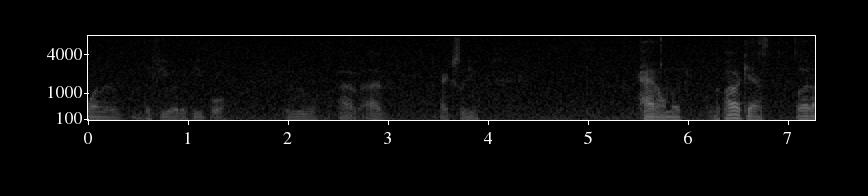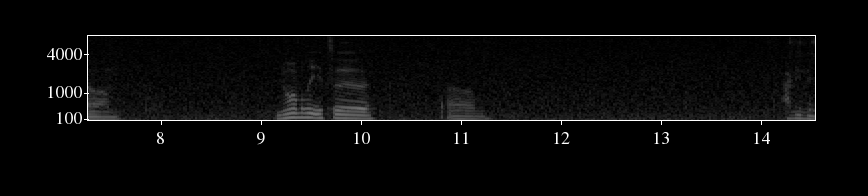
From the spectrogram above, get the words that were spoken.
one of the few other people who I've, I've actually had on the the podcast. But um, normally it's a um, I don't even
